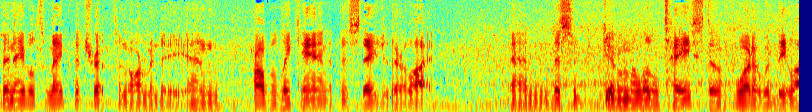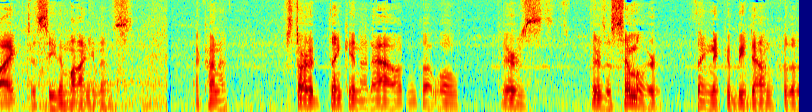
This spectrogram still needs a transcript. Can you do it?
been able to make the trip to Normandy and probably can at this stage of their life. And this would give them a little taste of what it would be like to see the monuments. I kind of started thinking it out and thought, well, there's, there's a similar thing that could be done for the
